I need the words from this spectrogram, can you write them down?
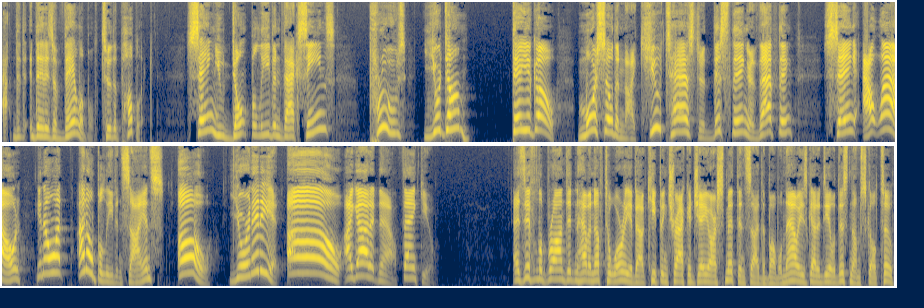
uh, that, that is available to the public. Saying you don't believe in vaccines proves you're dumb. There you go. More so than an IQ test or this thing or that thing. Saying out loud, you know what? I don't believe in science. Oh, you're an idiot. Oh, I got it now. Thank you as if LeBron didn't have enough to worry about keeping track of J.R. Smith inside the bubble. Now he's got to deal with this numbskull too.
